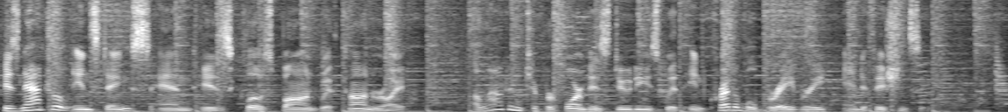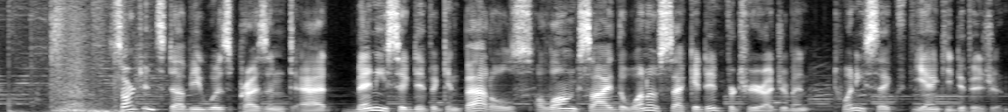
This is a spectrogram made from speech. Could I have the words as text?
his natural instincts and his close bond with Conroy allowed him to perform his duties with incredible bravery and efficiency. Sergeant Stubby was present at many significant battles alongside the 102nd Infantry Regiment, 26th Yankee Division,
